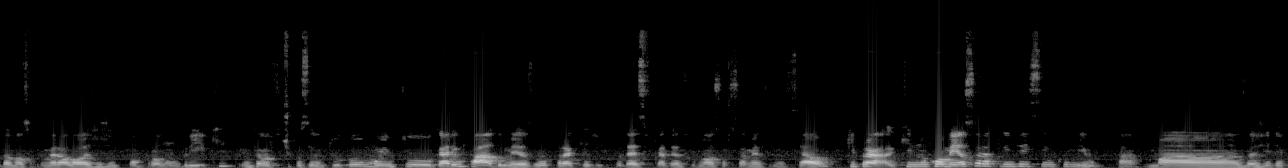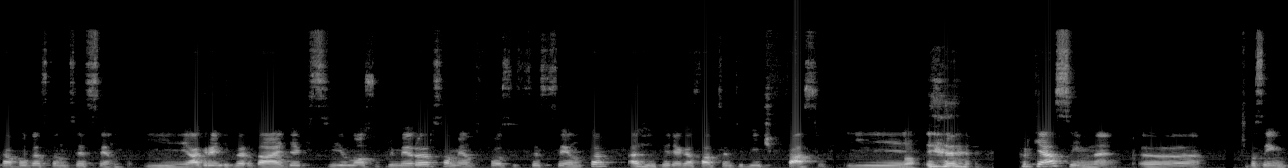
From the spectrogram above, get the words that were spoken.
da, nossa primeira loja a gente comprou num brick, então tipo assim tudo muito garimpado mesmo para que a gente pudesse ficar dentro do nosso orçamento inicial, que para que no começo era 35 mil, tá? Mas a gente acabou gastando 60 e a grande verdade é que se o nosso primeiro orçamento fosse 60, a gente teria gastado 120 fácil. E porque é assim, né? Uh, tipo assim,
